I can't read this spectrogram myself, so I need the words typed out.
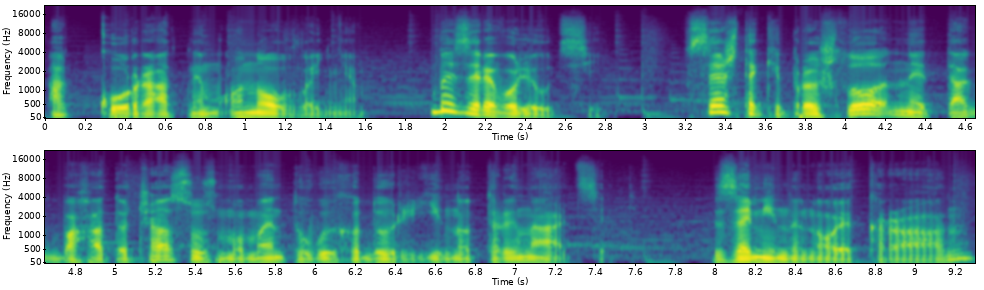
акуратним оновленням, без революцій. Все ж таки пройшло не так багато часу з моменту виходу Reno 13. Замінено екран,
